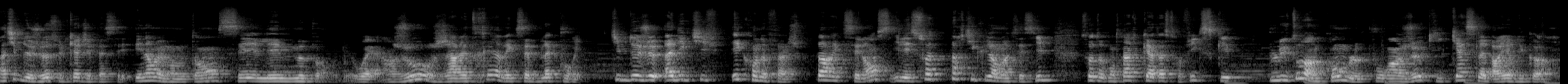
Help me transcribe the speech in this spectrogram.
Un type de jeu sur lequel j'ai passé énormément de temps, c'est les meuporgs. Ouais, un jour, j'arrêterai avec cette blague pourrie. Type de jeu addictif et chronophage par excellence, il est soit particulièrement accessible, soit au contraire catastrophique, ce qui est plutôt un comble pour un jeu qui casse la barrière du corps.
